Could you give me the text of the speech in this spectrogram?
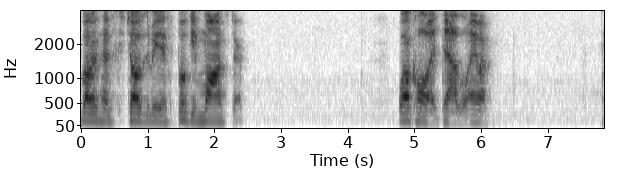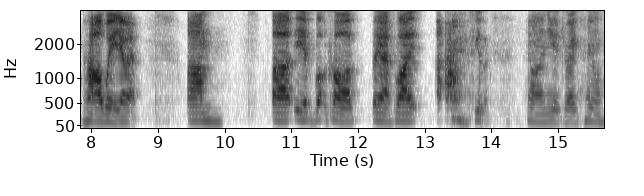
brother has chosen to be a spooky monster. We'll call it devil. Anyway. Oh, wait, anyway. Um, uh, yeah, called, yeah, bright Excuse me. Hang on, I need a drink. Hang on.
